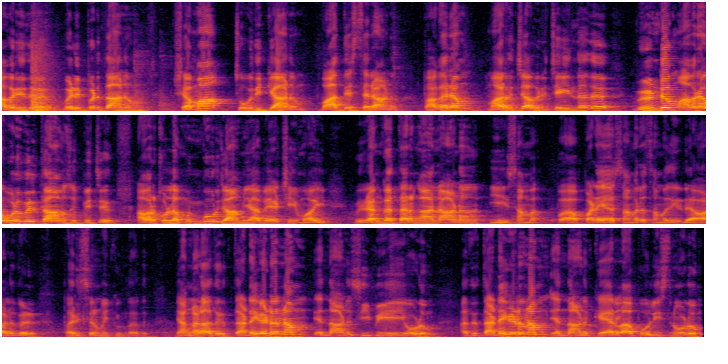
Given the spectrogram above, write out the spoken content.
അവരിത് വെളിപ്പെടുത്താനും ക്ഷമ ചോദിക്കാനും ബാധ്യസ്ഥരാണ്. പകരം മറിച്ച് അവർ ചെയ്യുന്നത് വീണ്ടും അവരെ ഒളിവിൽ താമസിപ്പിച്ച് അവർക്കുള്ള മുൻകൂർ ജാമ്യാപേക്ഷയുമായി രംഗത്തിറങ്ങാനാണ് ഈ സമ പഴയ സമരസമിതിയുടെ ആളുകൾ പരിശ്രമിക്കുന്നത്. ഞങ്ങളത് തടയിടണം എന്നാണ് സി ബി ഐയോടും അത് തടയിടണം എന്നാണ് കേരള പോലീസിനോടും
